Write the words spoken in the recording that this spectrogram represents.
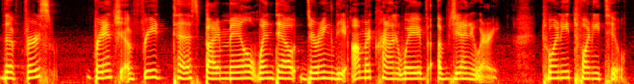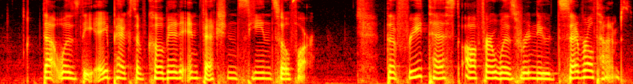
The first branch of free tests by mail went out during the Omicron wave of January 2022. that was the apex of COVID infections seen so far. The free test offer was renewed several times,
